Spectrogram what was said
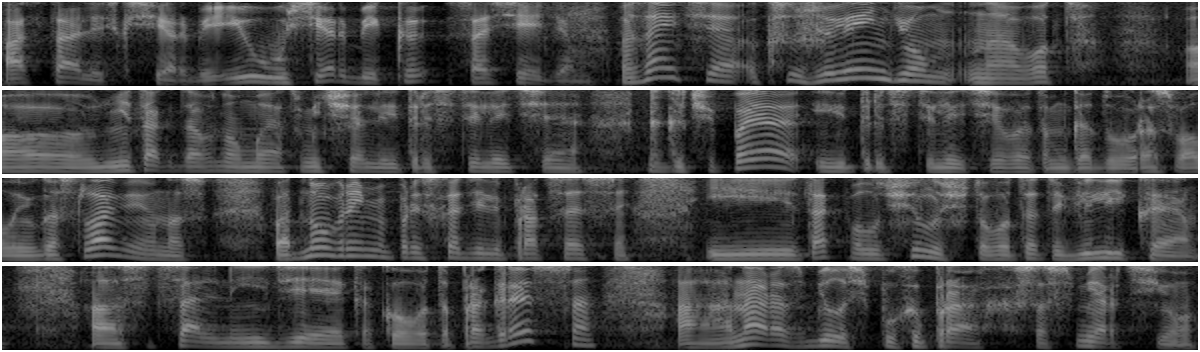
остались к Сербии и у Сербии к соседям? Вы знаете, к сожалению, вот Не так давно мы отмечали и 30-летие ГКЧП, и 30-летие в этом году развала Югославии. У нас в одно время происходили процессы. И так получилось, что вот эта великая социальная идея какого-то прогресса, она разбилась в пух и прах со смертью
